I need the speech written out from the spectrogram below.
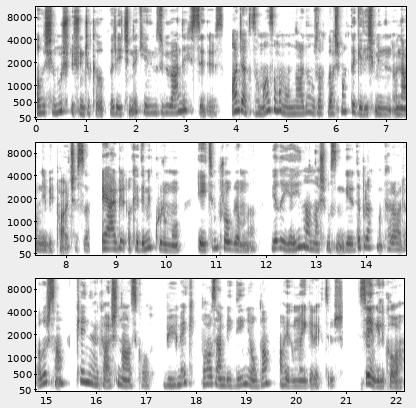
Alışılmış düşünce kalıpları içinde kendimizi güvende hissederiz. Ancak zaman zaman onlardan uzaklaşmak da gelişmenin önemli bir parçası. Eğer bir akademik kurumu, eğitim programını ya da yayın anlaşmasını geride bırakma kararı alırsan kendine karşı nazik ol. Büyümek bazen bildiğin yoldan ayrılmayı gerektirir. Sevgili kova,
